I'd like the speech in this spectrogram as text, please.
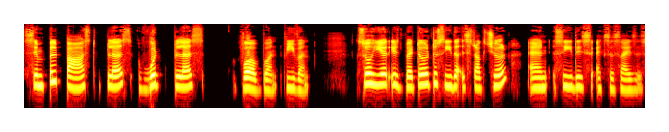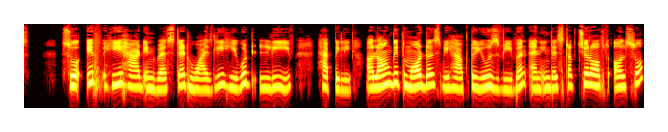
simple past plus would plus verb 1 v1. So here it's better to see the structure and see these exercises. So if he had invested wisely, he would leave happily. Along with models, we have to use V1 and in the structure of also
